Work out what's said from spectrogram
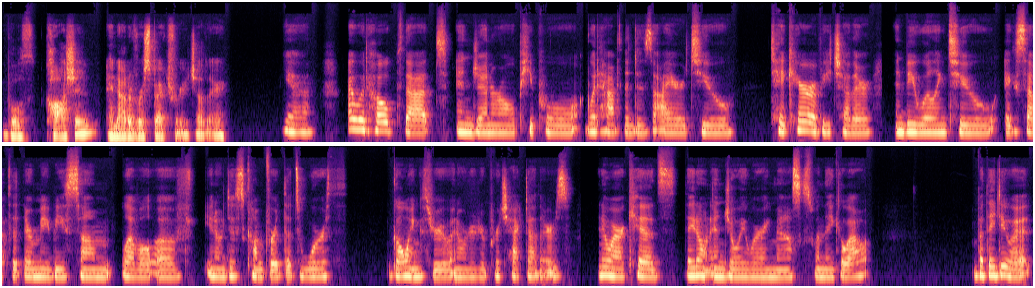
both caution and out of respect for each other. Yeah. I would hope that in general, people would have the desire to take care of each other and be willing to accept that there may be some level of, you know, discomfort that's worth going through in order to protect others. You know, our kids, they don't enjoy wearing masks when they go out, but they do it.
